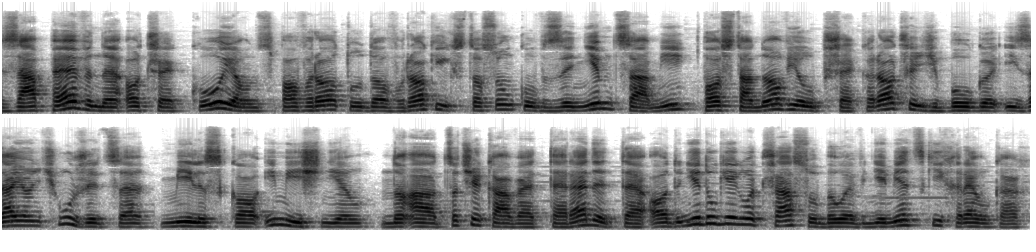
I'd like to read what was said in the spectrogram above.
Zapewne oczekując powrotu do wrogich stosunków z Niemcami, postanowił przekroczyć Bóg i zająć Łużyce, Milsko i Miśnię. No a co ciekawe, tereny te od niedługiego czasu były w niemieckich rękach.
